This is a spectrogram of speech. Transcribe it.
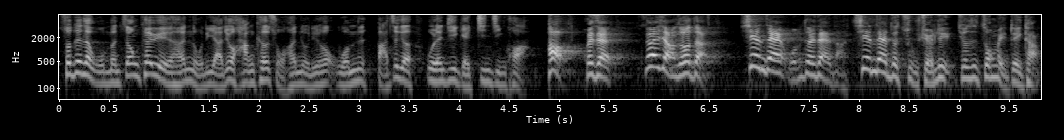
说真的，我们中科院也很努力啊，就航科所很努力，说我们把这个无人机给精进化。好，辉诚，刚才讲说的，现在我们都在讲，现在的主旋律就是中美对抗，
